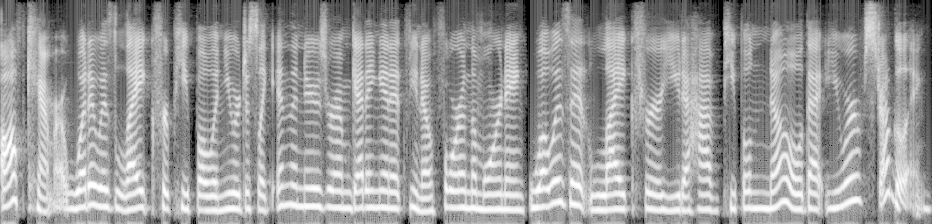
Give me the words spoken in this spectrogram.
off camera, what it was like for people when you were just like in the newsroom, getting in at, you know, four in the morning. What was it like for you to have people know that you were struggling?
